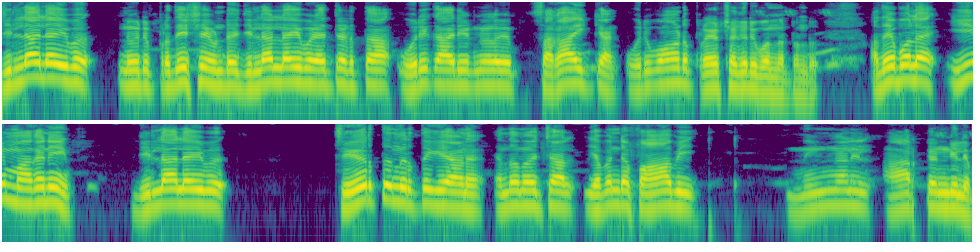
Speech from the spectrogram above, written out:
ജില്ലാ ലൈവ് ഒരു പ്രതീക്ഷയുണ്ട്. ജില്ലാ ലൈവ് ഏറ്റെടുത്ത ഒരു കാര്യങ്ങളെയും സഹായിക്കാൻ ഒരുപാട് പ്രേക്ഷകർ വന്നിട്ടുണ്ട്. അതേപോലെ ഈ മകനെയും ജില്ലാ ലൈവ് ചേർത്ത് നിർത്തുകയാണ്. എന്താണെന്ന് വെച്ചാൽ യവന്റെ ഭാവി നിങ്ങളിൽ ആർക്കെങ്കിലും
